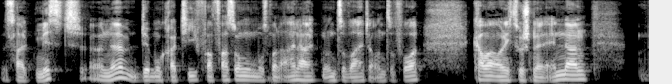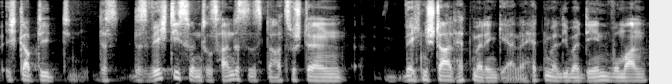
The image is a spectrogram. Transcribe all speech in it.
Ist halt Mist, äh, ne? Demokratie, Verfassung muss man einhalten und so weiter und so fort. Kann man auch nicht so schnell ändern ich glaube, die, das, das Wichtigste und Interessanteste ist darzustellen, welchen Staat hätten wir denn gerne? Hätten wir lieber den, wo man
